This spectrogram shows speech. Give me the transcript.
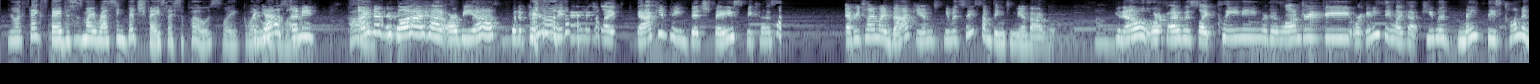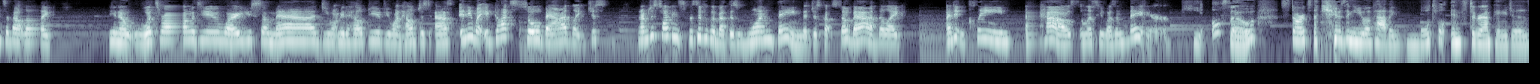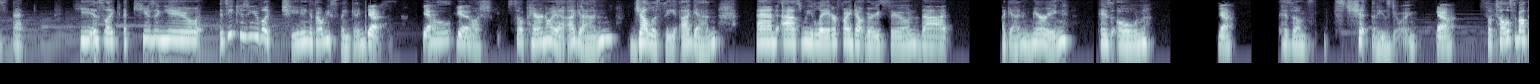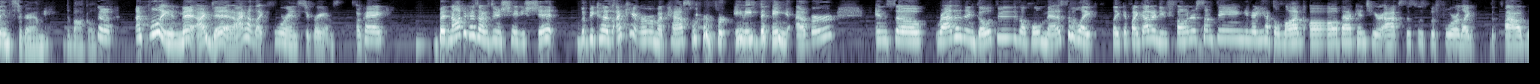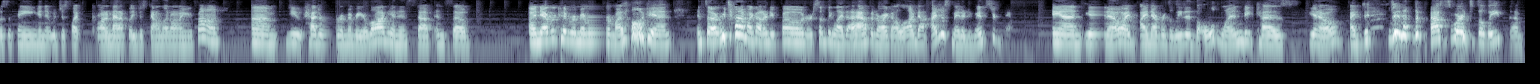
You're like, thanks, babe. This is my resting bitch face, I suppose. Like, what i do you want guess i mean. I never thought i had rbf but apparently i had like vacuuming bitch face because every time i vacuumed he would say something to me about it. Oh. you know or if i was like cleaning or doing laundry or anything like that he would make these comments about like you know what's wrong with you? Why are you so mad? Do you want me to help you? If you want help just ask. Anyway it got so bad like just and i'm just talking specifically about this one thing that just got so bad that like i didn't clean a house unless he wasn't there he also starts accusing you of having multiple Instagram pages and he is like accusing you. Is he accusing you of like cheating? Is that what he's thinking? yes yes Oh yes my gosh. So paranoia again, jealousy again. And as we later find out very soon that again, mirroring his own Yeah. his own shit that he's doing. yeah So tell us about the Instagram debacle. So I fully admit I did. I had like four Instagrams, okay? But not because I was doing shady shit, but because I can't remember my password for anything ever. And so rather than go through the whole mess of like like if I got a new phone or something, you know, you have to log all back into your apps. This was before like the cloud was a thing and it would just like automatically just download on your phone. Um, you had to remember your login and stuff. And so I never could remember my login. And so every time I got a new phone or something like that happened or I got logged out, I just made a new Instagram. And, you know, I, I never deleted the old one because, you know, I did, didn't have the password to delete them.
